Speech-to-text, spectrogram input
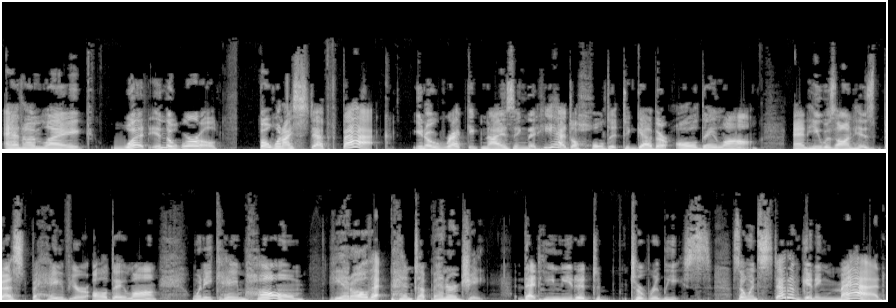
And I'm like, what in the world? But when I stepped back, you know, recognizing that he had to hold it together all day long and he was on his best behavior all day long, when he came home, he had all that pent up energy that he needed to to release. So instead of getting mad,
